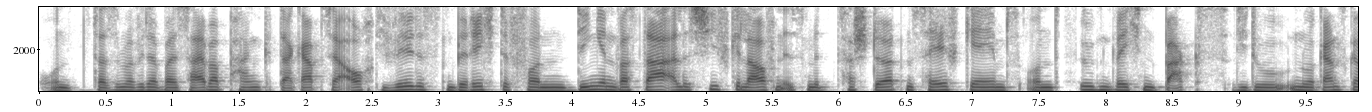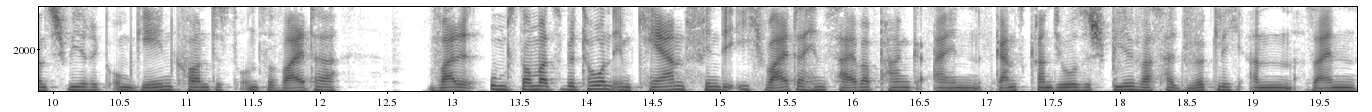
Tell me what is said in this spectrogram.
und da sind wir wieder bei Cyberpunk, da gab es ja auch die wildesten Berichte von Dingen, was da alles schiefgelaufen ist mit zerstörten Safe Games und irgendwelchen Bugs, die du nur ganz, ganz schwierig umgehen konntest und so weiter. Weil, um es nochmal zu betonen, im Kern finde ich weiterhin Cyberpunk ein ganz grandioses Spiel, was halt wirklich an seinen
